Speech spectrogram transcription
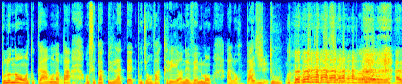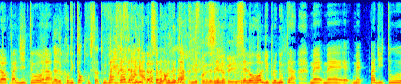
pour le nom en tout cas, on n'a pas, on s'est pas pris la tête pour dire on va créer un événement. Alors pas du tout. Alors pas du tout. Là, le producteur trouve ça toujours très sérieux. Ah, c'est le C'est le, rôle du producteur. Mais mais mais pas du tout.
